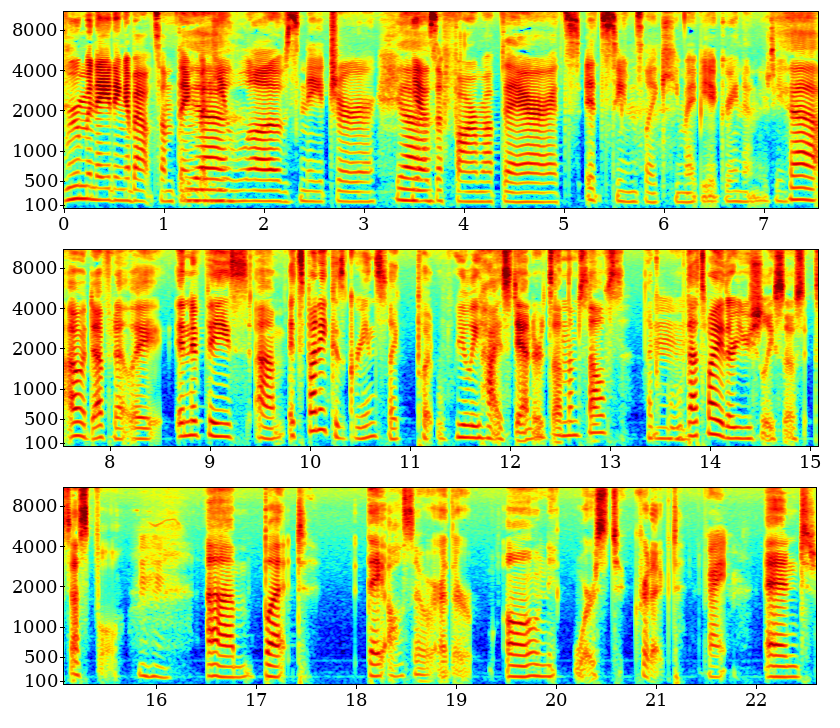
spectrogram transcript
ruminating about something. Yeah. But he loves nature. Yeah. he has a farm up there. It's it seems like he might be a green energy. Yeah, I would definitely. And if he's, um, it's funny because Greens like put really high standards on themselves. Like that's why they're usually so successful. Um, but they also are their own worst critic. Right. And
